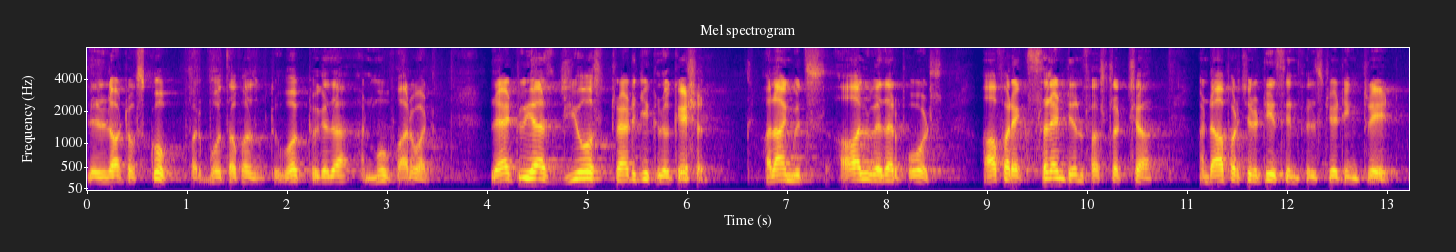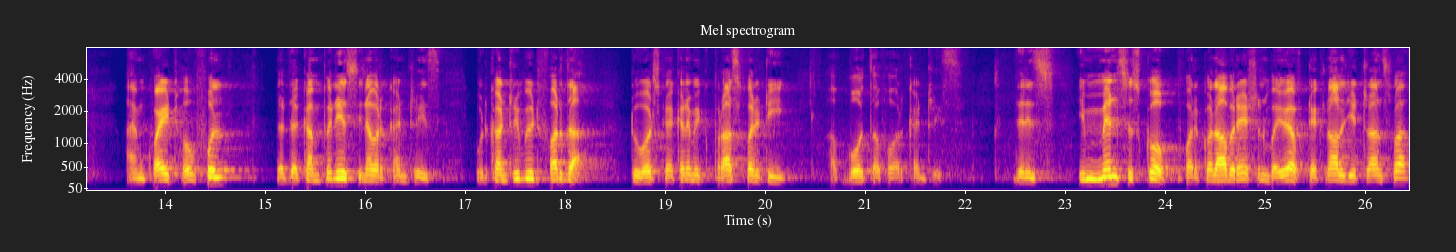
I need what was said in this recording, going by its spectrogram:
There is a lot of scope for both of us to work together and move forward. Latvia's geostrategic location, along with all-weather ports, offer excellent infrastructure and opportunities in facilitating trade. I am quite hopeful that the companies in our countries would contribute further towards economic prosperity of both of our countries. There is immense scope for collaboration by way of technology transfer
